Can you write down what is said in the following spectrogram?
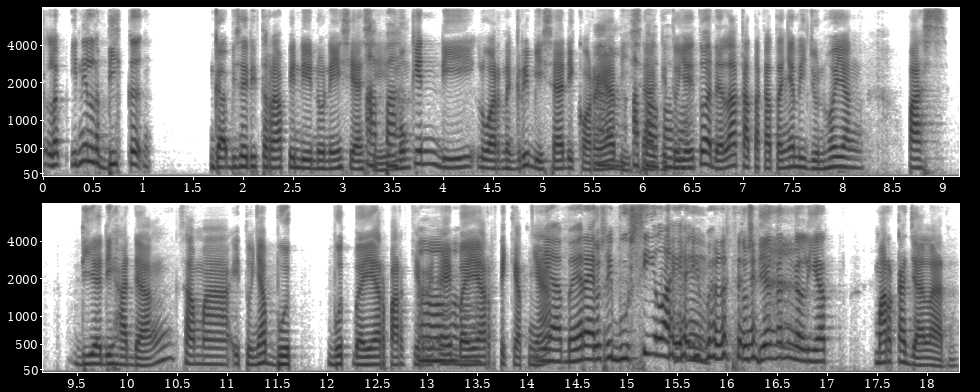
le- ini lebih ke nggak bisa diterapin di Indonesia sih. Apa? Mungkin di luar negeri bisa, di Korea Ah, bisa apa, apa, gitu. apa? Yaitu adalah kata-katanya Lee Junho yang pas dia dihadang sama itunya boot boot bayar parkir Ah, eh ah, bayar tiketnya. Iya, bayar Terus- retribusi lah ya ibaratnya. Terus dia kan ngelihat marka jalan.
